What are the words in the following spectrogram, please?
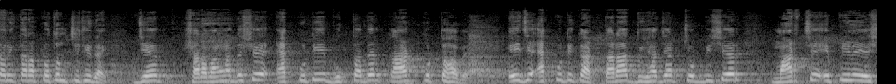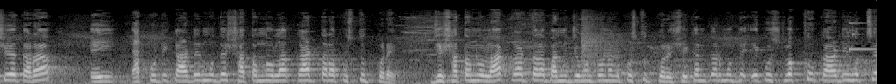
তারিখ তারা প্রথম চিঠি দেয় যে সারা বাংলাদেশে এক কোটি ভোক্তাদের কার্ড করতে হবে। এই যে এক কোটি কার্ড তারা দুই হাজার চব্বিশের মার্চে, এপ্রিলে এসে তারা এই এক কোটি কার্ডের মধ্যে সাতান্ন লাখ কার্ড তারা প্রস্তুত করে। যে সাতান্ন লাখ কার্ড তারা বাণিজ্য মন্ত্রণালয়ে প্রস্তুত করে, সেখানকার মধ্যে একুশ লক্ষ কার্ডই হচ্ছে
